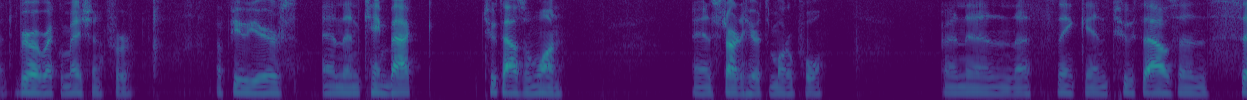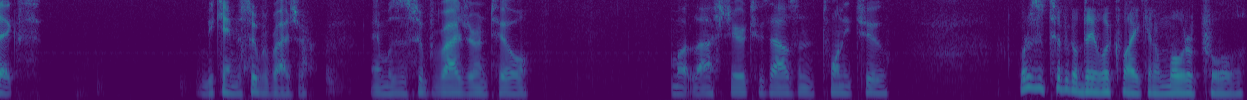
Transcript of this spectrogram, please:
at the Bureau of Reclamation for a few years, and then came back 2001 and started here at the motor pool. And then I think in 2006 became the supervisor and was a supervisor until what last year 2022 What does a typical day look like in a motor pool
